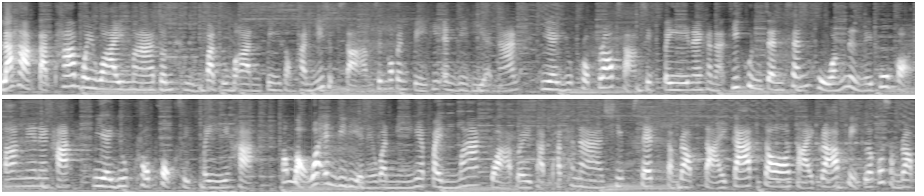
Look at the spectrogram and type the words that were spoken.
และหากตัดภาพไวๆมาจนถึงปัจจุบันปี 2023 ซึ่งก็เป็นปีที่ NVIDIA นั้นมีอายุครบรอบ 30 ปี ในขณะที่คุณเจนเซนหวงหนึ่งในผู้กก่อตั้งเนี่ยนะคะ มีอายุครบ 60 ปีค่ะ ต้องบอกว่า NVIDIA ในวันนี้เนี่ยเป็นมากกว่าบริษัทพัฒนาชิปเซตสำหรับสายการ์ดจอ สายกราฟิก แล้วก็สำหรับ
